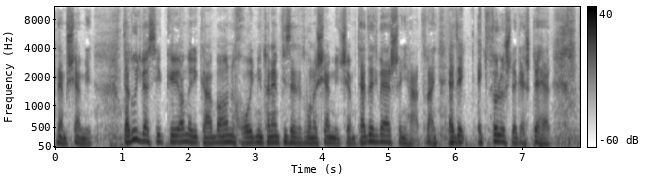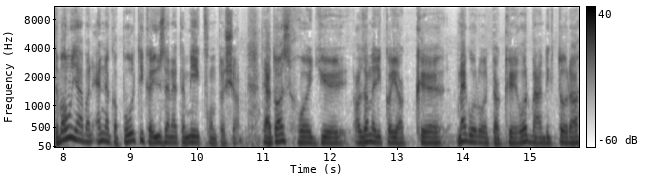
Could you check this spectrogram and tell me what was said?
nem semmi. Tehát úgy veszik Amerikában, hogy mintha nem fizetett volna semmit sem. Tehát ez egy versenyhátrány, ez egy, egy fölösleges teher. De valójában ennek a politikai üzenete még fontosabb. Tehát az, hogy az amerikai amerikaiak megoroltak Orbán Viktorra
